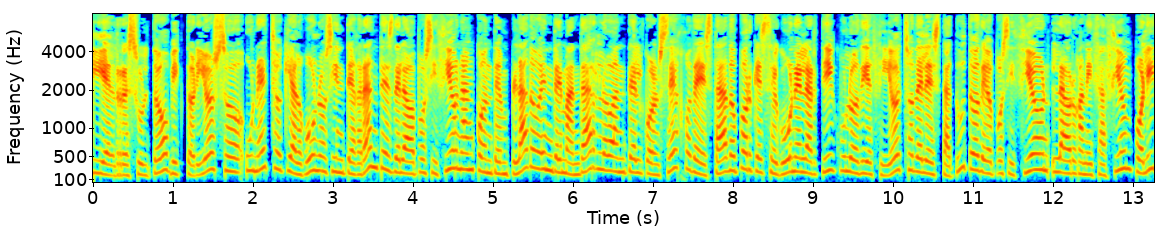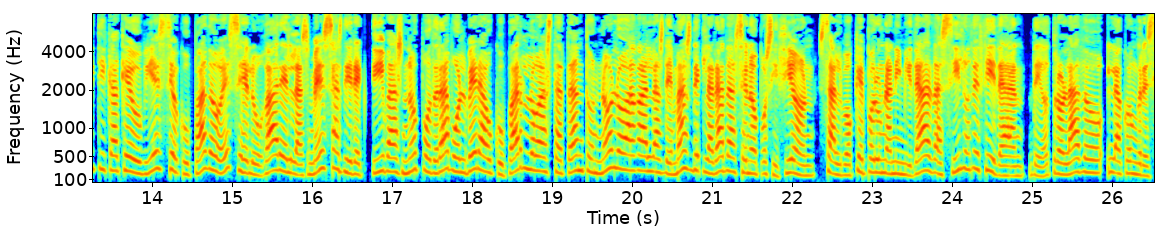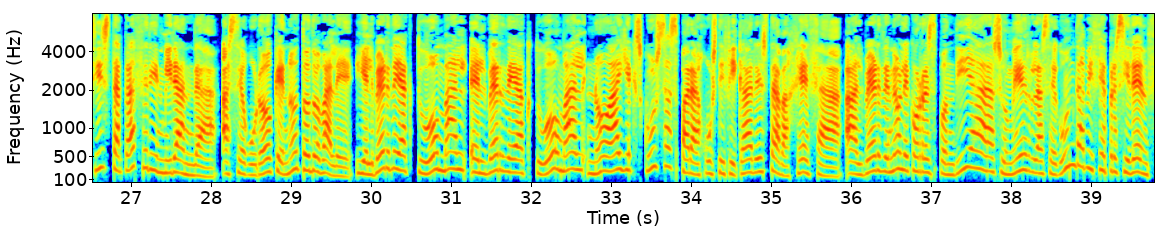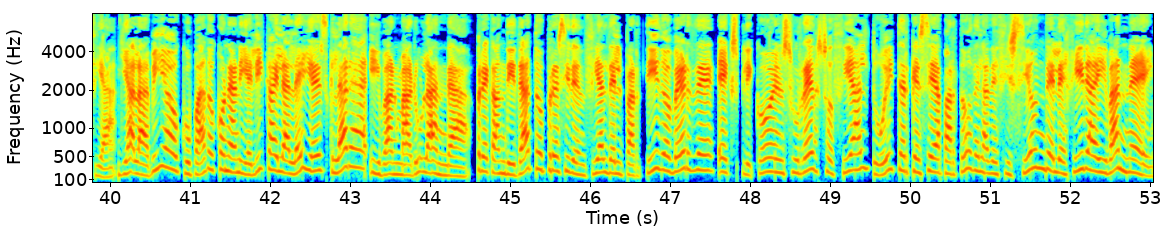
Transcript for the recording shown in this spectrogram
y él resultó victorioso, un hecho que algunos integrantes de la oposición han contemplado en demandarlo ante el Consejo de Estado porque según el artículo 18 del Estatuto de Oposición, la organización política que hubiese ocupado ese lugar en las mesas directivas no podrá volver a ocuparlo hasta tanto no lo hagan las demás declaradas en oposición, salvo que por unanimidad así lo decidan. De otro lado, la congresista Catherine Miranda aseguró que no todo vale, y el verde actuó mal, el verde actuó mal, no hay excusas para justificar esta bajeza. Al verde no le correspondía asumir la segunda vicepresidencia, ya la había ocupado con Anielica y la ley es clara. Iván Marulanda, precandidato presidencial del Partido Verde, explicó en su red social Twitter que se apartó de la decisión de elegir a Iván Ney.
